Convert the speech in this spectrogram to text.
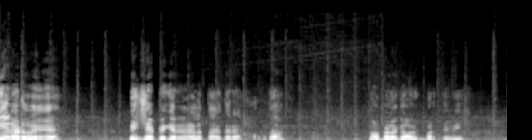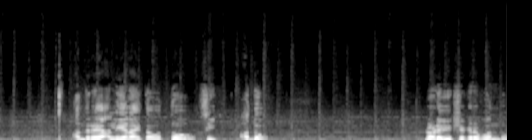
ಈ ನಡುವೆ ಬಿ ಜೆ ಪಿಗೆ ಏನು ಹೇಳ್ತಾ ಇದ್ದಾರೆ? ಹೌದಾ? ನಾವು ಬೆಳಗಾವಿಗೆ ಬರ್ತೀವಿ. ಅಂದರೆ ಅಲ್ಲಿ ಏನಾಯ್ತು ಅವತ್ತು? ಸಿ, ಅದು. ನೋಡಿ ವೀಕ್ಷಕರೇ, ಒಂದು.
